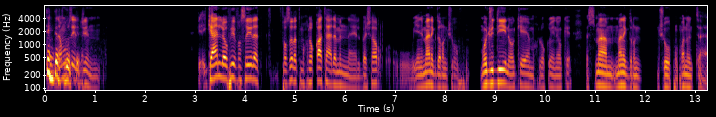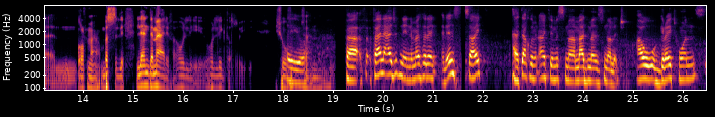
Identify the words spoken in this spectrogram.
تقدر مو زي الجن. كان لو في فصيلة فصيلة مخلوقات أعلى منا البشر ويعني ما نقدر نشوفهم. موجودين okay مخلوقين okay بس ما ما نقدر نشوفهم ولا نتعرف معهم. بس اللي اللي عنده معرفة هو اللي هو اللي يقدر يشوف أيوه. ف... فأنا عاجبني إن مثلا ال insight تاخذه من item اسمه Madman's Knowledge أو Great Ones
